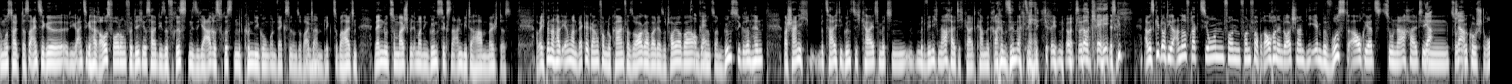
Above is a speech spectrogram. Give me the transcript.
Du musst halt das einzige, die einzige Herausforderung für dich ist halt diese Fristen, diese Jahresfristen mit Kündigung und Wechsel und so weiter mhm. im Blick zu behalten, wenn du zum Beispiel immer den günstigsten Anbieter haben möchtest. Aber ich bin dann halt irgendwann weggegangen vom lokalen Versorger, weil der so teuer war okay. und bin dann zu einem günstigeren hin. Wahrscheinlich bezahle ich die Günstigkeit mit, mit wenig Nachhaltigkeit, kam mir gerade in Sinn, als ich dich reden hörte. Okay. Es gibt, aber es gibt auch die andere Fraktion von, von Verbrauchern in Deutschland, die eben bewusst auch jetzt zu nachhaltigen, ja, zu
